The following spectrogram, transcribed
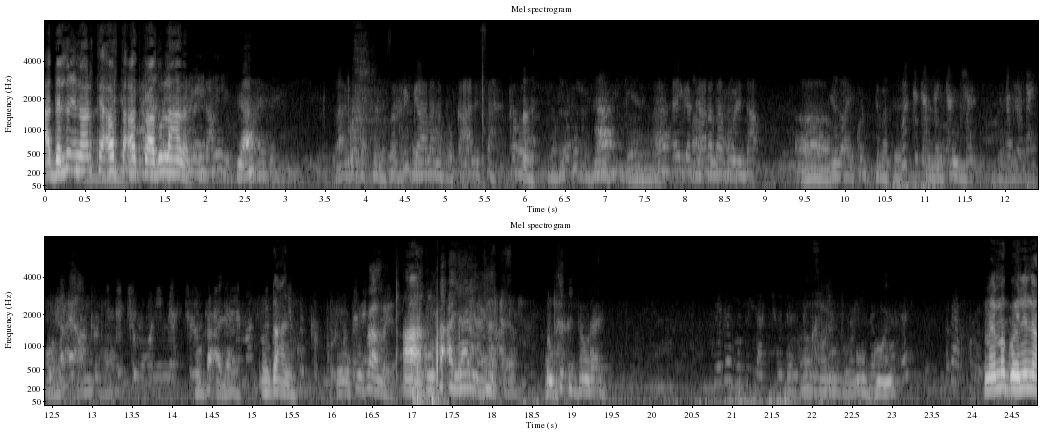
hadda licna horta horta codka aad u la hadal ya wakrigaala atu gacalisa ayga gaaladaad maydhaa uu dhacaya u dhacay uu ku qaadaya ah uu dhacayaa uu dhici doonaa uu gooyo may ma goynina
